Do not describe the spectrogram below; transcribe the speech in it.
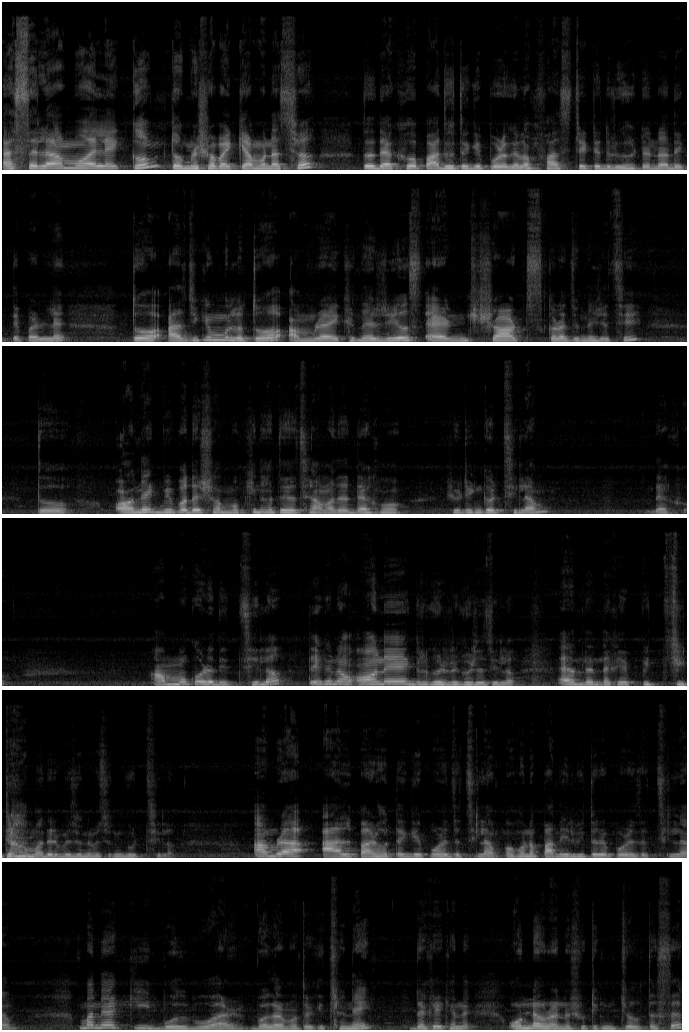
আসসালামু আলাইকুম। তোমরা সবাই কেমন আছো? তো দেখো পা ধুতে গিয়ে পড়ে গেলাম। ফার্স্টে একটা দুর্ঘটনা দেখতে পারলে। তো আজকে মূলত আমরা এখানে রিলস অ্যান্ড শর্টস করার জন্য এসেছি। তো অনেক বিপদের সম্মুখীন হতে হয়েছে আমাদের। দেখো শুটিং করছিলাম। দেখো, আম্মু করে দিচ্ছিল। তো এখানে অনেক দুর্ঘটনা ঘটেছিল। অ্যান্ড দেন দেখে পিচ্ছিটা আমাদের পেছনে পেছনে ঘুরছিল। আমরা আল পার হতে গিয়ে পড়ে যাচ্ছিলাম, কখনো পানির ভিতরে পড়ে যাচ্ছিলাম। মানে কি বলব আর বলার মতো কিছু নেই। দেখো এখানে অন্য অন্যান্য শুটিং চলতেছে।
